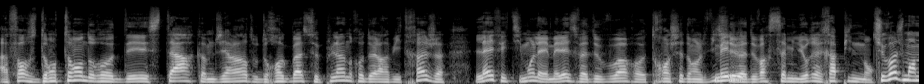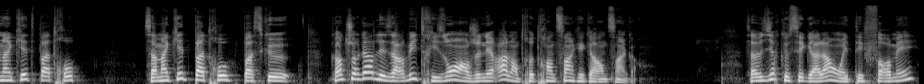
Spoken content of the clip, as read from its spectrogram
à force d'entendre des stars comme Gerrard ou Drogba se plaindre de l'arbitrage, là effectivement la MLS va devoir euh, trancher dans le vif Mais et le- va devoir s'améliorer rapidement. Tu vois, je m'en inquiète pas trop. Ça m'inquiète pas trop parce que quand tu regardes les arbitres, ils ont en général entre 35 et 45 ans. Ça veut dire que ces gars-là ont été formés.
